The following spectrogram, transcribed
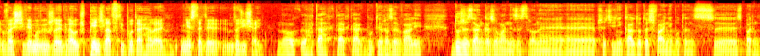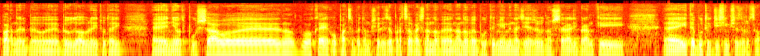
właściwie mówił, że grał już 5 lat w tych butach, ale niestety do dzisiaj. No, no tak, tak, tak. Buty rozerwali. Duże zaangażowanie ze strony e, przeciwnika, ale to też fajnie, bo ten sparring partner był, był dobry i tutaj e, nie odpuszczał. E, no okej, chłopacy będą musieli zapracować na nowe, na nowe buty. Miejmy nadzieję, że będą strzelali bramki i, e, i te buty gdzieś im się zwrócą.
